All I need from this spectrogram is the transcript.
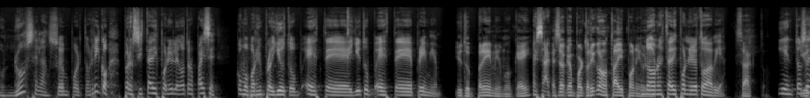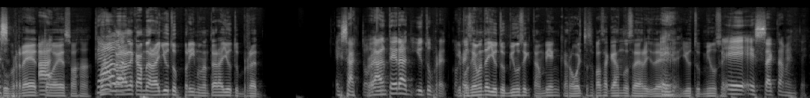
o no se lanzó en Puerto Rico, pero sí está disponible en otros países, como por ejemplo YouTube, este, YouTube este, Premium. YouTube Premium, ¿ok? Exacto. Eso que en Puerto Rico no está disponible. No, no está disponible todavía. Exacto. Y entonces, YouTube Red, todo eso, ajá. cada- Bueno, ahora le cambiaron a YouTube Premium, antes era YouTube Red. exacto, Right. antes era YouTube Red, Y posiblemente YouTube Music también, que Roberto se pasa quejándose de, de Eh, YouTube Music. Eh, exactamente.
